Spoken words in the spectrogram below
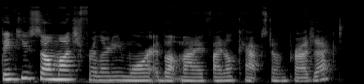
Thank you so much for learning more about my final capstone project.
